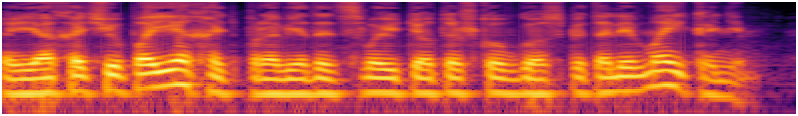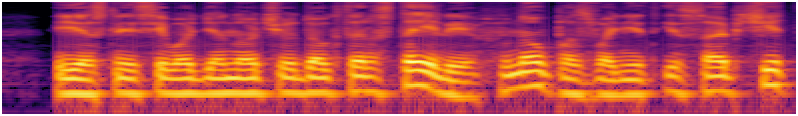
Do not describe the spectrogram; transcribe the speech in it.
Я хочу поехать проведать свою тетушку в госпитале в Мейконе. Если сегодня ночью доктор Стейли вновь позвонит и сообщит,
